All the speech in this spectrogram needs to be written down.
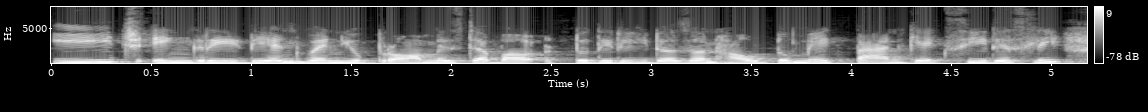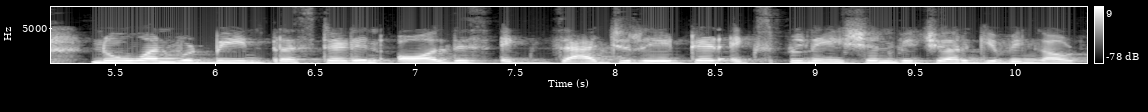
each ingredient when you promised about to the readers on how to make pancakes seriously no one would be interested in all this exaggerated explanation which you are giving out.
